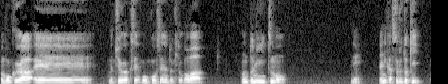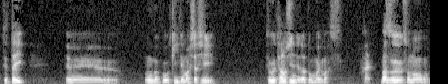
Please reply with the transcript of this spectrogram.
僕が、えー、中学生、高校生の時とかは、本当にいつも、ね、何かするとき、絶対、えー、音楽を聴いてましたし、すごい楽しんでたと思います。はい。まず、その、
